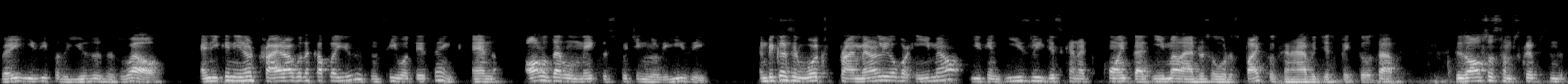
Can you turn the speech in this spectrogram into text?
very easy for the users as well. And you can, you know, try it out with a couple of users and see what they think. And all of that will make the switching really easy. And because it works primarily over email, you can easily just kind of point that email address over to Spiceworks and have it just pick those up. There's also some scripts and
